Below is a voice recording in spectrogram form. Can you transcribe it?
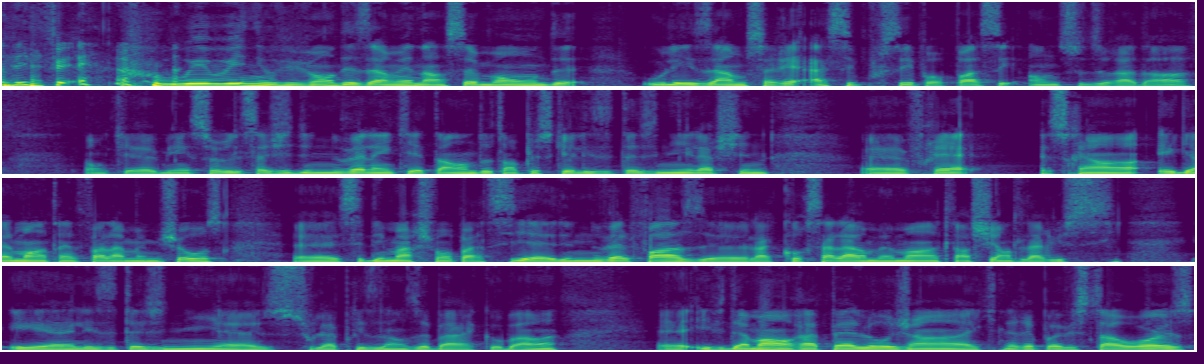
En effet. oui, oui, nous vivons désormais dans ce monde où les armes seraient assez poussées pour passer en dessous du radar. Donc, euh, bien sûr, il s'agit d'une nouvelle inquiétante, d'autant plus que les États-Unis et la Chine euh, feraient seraient en- également en train de faire la même chose. Euh, ces démarches font partie euh, d'une nouvelle phase de la course à l'armement enclenchée entre la Russie et les États-Unis sous la présidence de Barack Obama. Euh, évidemment, on rappelle aux gens euh, qui n'auraient pas vu Star Wars,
